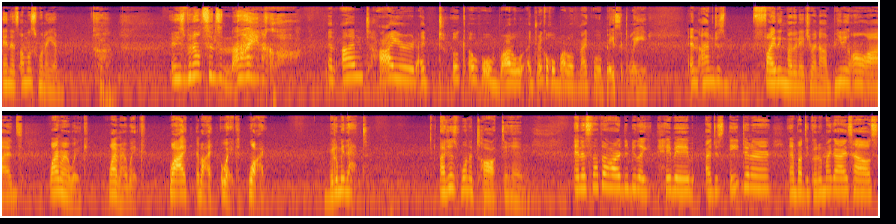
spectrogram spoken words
And it's almost 1 a.m. and he's been out since 9 o'clock. And I'm tired. I took a whole bottle, I drank a whole bottle of NyQuil basically. And I'm just fighting Mother Nature right now. I'm beating all odds. Why am I awake? Why am I awake? Why am I awake? Why? Riddle me that. I just want to talk to him and it's not that hard to be like, hey babe, I just ate dinner and I'm about to go to my guy's house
